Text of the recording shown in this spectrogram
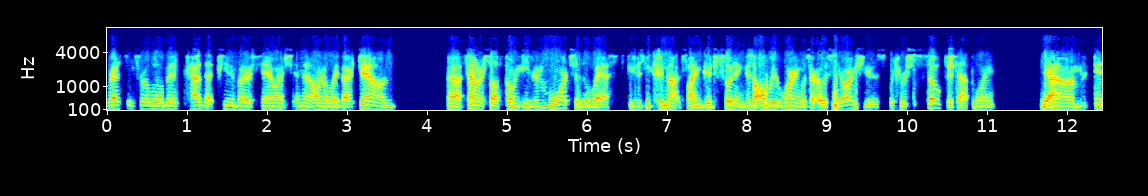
rested for a little bit, had that peanut butter sandwich, and then on our way back down, uh, found ourselves going even more to the west because we could not find good footing because all we were wearing was our OCR shoes, which were soaked at that point. yeah. Um, and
